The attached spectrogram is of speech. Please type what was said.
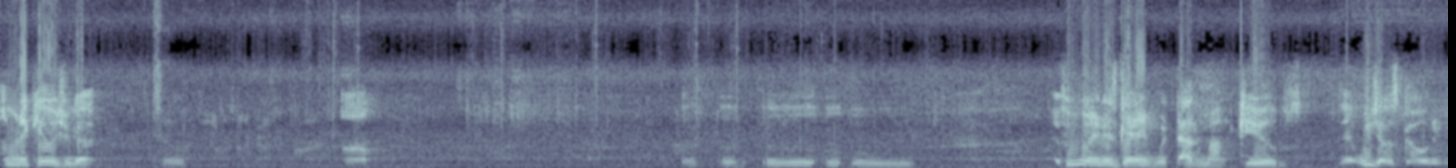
How many kills you got? Two. Uh. Mm, mm, mm. If we win this game with that amount of kills, we just goaded.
